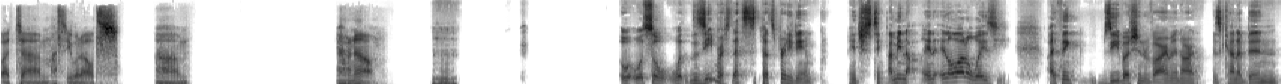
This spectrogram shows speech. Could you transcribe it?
but um, let's see what else. Um, I don't know. Mm-hmm. Well, so what the ZBrush? That's that's pretty damn interesting. I mean, in in a lot of ways, I think ZBrush environment art has kind of been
